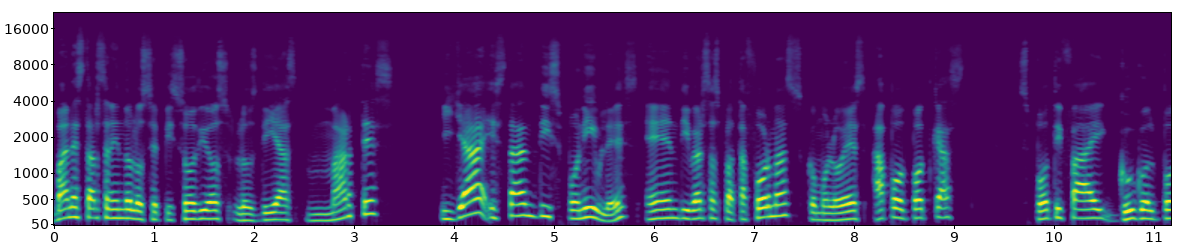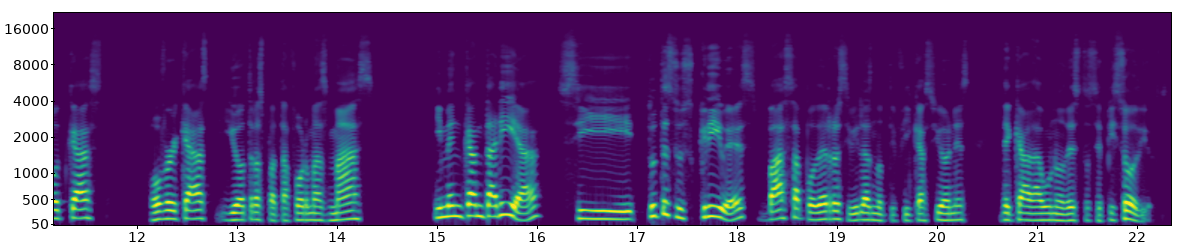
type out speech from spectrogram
Van a estar saliendo los episodios los días martes y ya están disponibles en diversas plataformas como lo es Apple Podcast, Spotify, Google Podcast, Overcast y otras plataformas más. Y me encantaría, si tú te suscribes, vas a poder recibir las notificaciones de cada uno de estos episodios.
